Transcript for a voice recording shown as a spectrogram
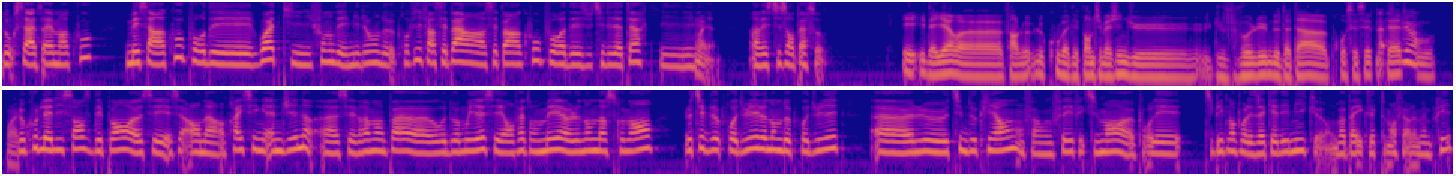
Donc ça a quand même un coût, mais ça a un coût pour des boîtes qui font des millions de profits. Enfin, c'est pas c'est pas un coût pour des utilisateurs qui investissent en perso. Et, d'ailleurs, euh, le, coût va dépendre, j'imagine, du, du, volume de data euh, processé peut-être. Le coût de la licence dépend. Euh, c'est, on a un pricing engine. c'est vraiment pas au doigt mouillé. C'est en fait, on met le nombre d'instruments, le type de produit, le nombre de produits, le type de client. Enfin, on fait effectivement pour les, typiquement pour les académiques, on va pas exactement faire le même prix,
